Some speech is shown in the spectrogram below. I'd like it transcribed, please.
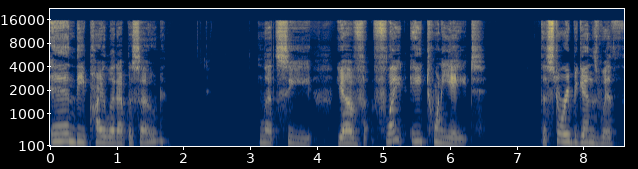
In the pilot episode, let's see, you have Flight 828. The story begins with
